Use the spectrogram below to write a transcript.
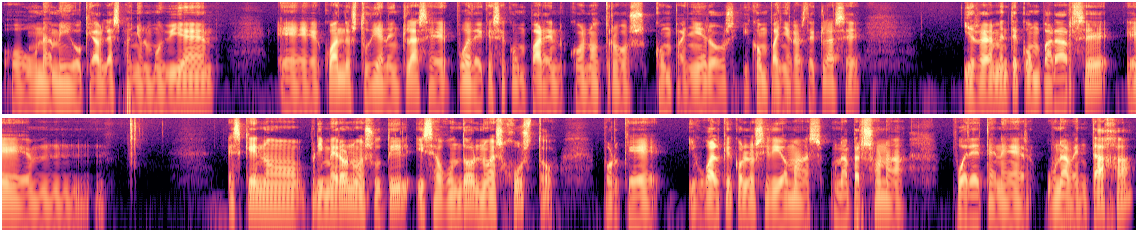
o un amigo que habla español muy bien. Eh, cuando estudian en clase puede que se comparen con otros compañeros y compañeras de clase. Y realmente compararse em, es que no, primero no es útil y segundo no es justo, porque igual que con los idiomas una persona puede tener una ventaja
